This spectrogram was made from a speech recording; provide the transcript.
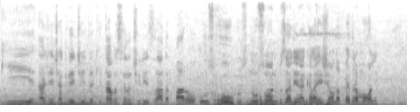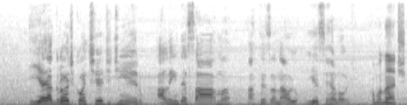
que a gente acredita que estava sendo utilizada para os roubos nos ônibus ali naquela região da Pedra Mole e é a grande quantia de dinheiro, além dessa arma artesanal e esse relógio. Comandante,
